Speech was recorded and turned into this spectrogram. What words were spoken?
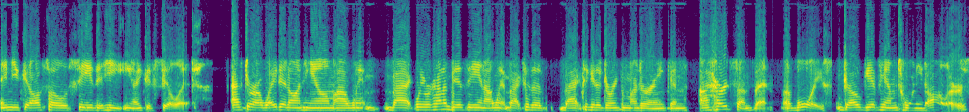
and you could also see that he you know you could feel it. After I waited on him, I went back. We were kind of busy, and I went back to the back to get a drink of my drink, and I heard something, a voice, "Go give him twenty dollars."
